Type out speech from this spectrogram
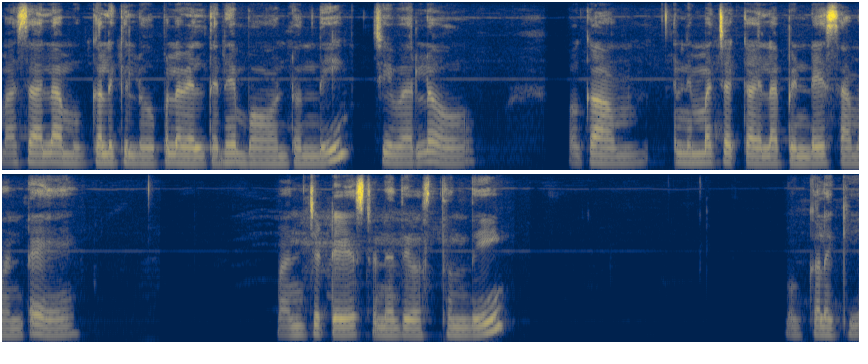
మసాలా ముక్కలకి లోపల వెళ్తేనే బాగుంటుంది. చివరిలో ఒక నిమ్మ చెక్క ఇలా పిండేసామంటే మంచి టేస్ట్ అనేది వస్తుంది. ముక్కలకి.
